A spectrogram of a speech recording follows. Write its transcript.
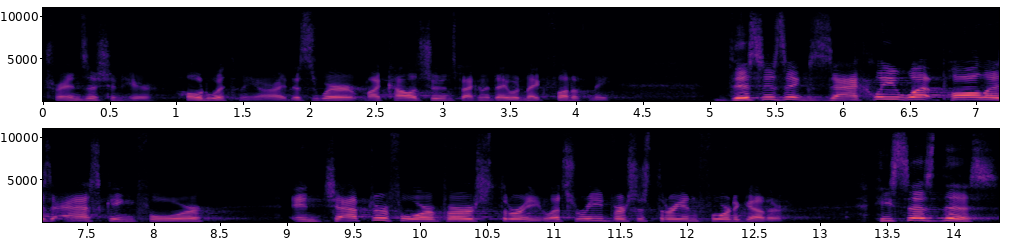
transition here. Hold with me, all right? This is where my college students back in the day would make fun of me. This is exactly what Paul is asking for in chapter 4, verse 3. Let's read verses 3 and 4 together. He says this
